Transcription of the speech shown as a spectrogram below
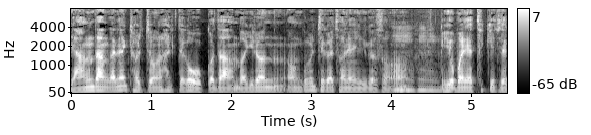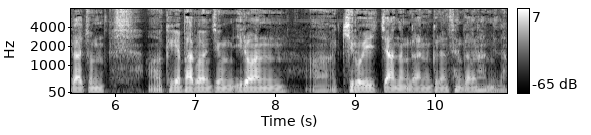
양단간의 결정을 할 때가 올 거다. 뭐 이런 언급을 제가 전에 읽어서 음, 음. 이번에 특히 제가 좀 어, 그게 바로 지금 이런 어, 기로에 있지 않은가 하는 그런 생각을 합니다.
